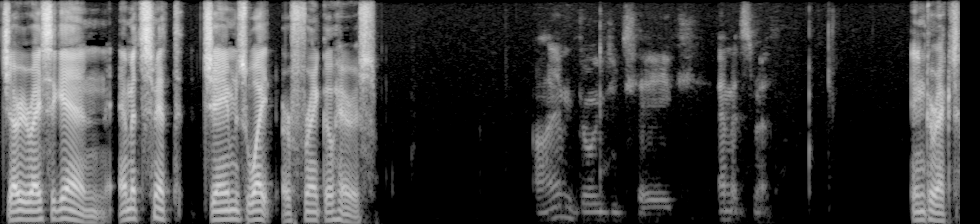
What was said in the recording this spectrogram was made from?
Jerry Rice again, Emmitt Smith, James White, or Franco Harris. I'm going to take Emmitt Smith. Incorrect.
